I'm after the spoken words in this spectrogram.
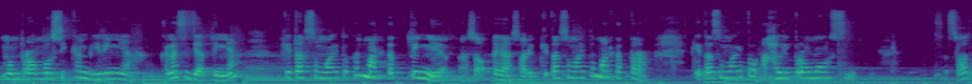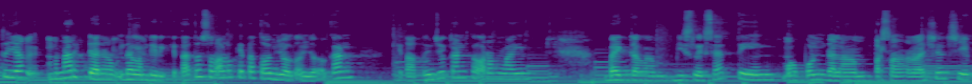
mempromosikan dirinya. Karena sejatinya kita semua itu kan marketing ya. So, ya sorry. Kita semua itu marketer. Kita semua itu ahli promosi. Sesuatu yang menarik dalam dalam diri kita tuh selalu kita tonjol-tonjolkan kita tunjukkan ke orang lain. Baik dalam bisnis setting maupun dalam personal relationship.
